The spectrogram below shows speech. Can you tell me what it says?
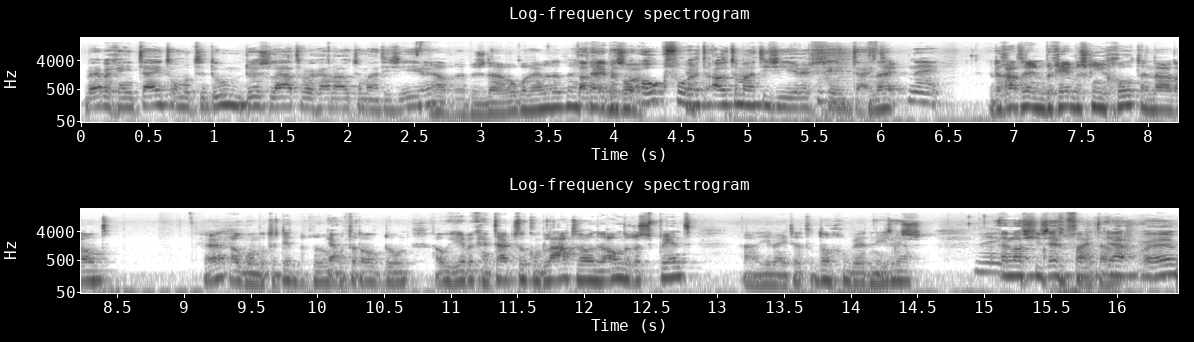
We hebben geen tijd om het te doen, dus laten we gaan automatiseren. Ja, dan hebben ze daar op een gegeven moment Dan hebben ze voor. ook voor het automatiseren geen tijd. Nee. Nee. En dan gaat het in het begin misschien goed en na de hand. Hè, oh, we moeten dit doen, we Ja. moeten dat doen. Oh, hier heb ik geen tijd, dus dat komt later wel in een andere sprint. Nou, je weet dat het toch gebeurt niet. Dus, Nee. En als je zegt van ja, we,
